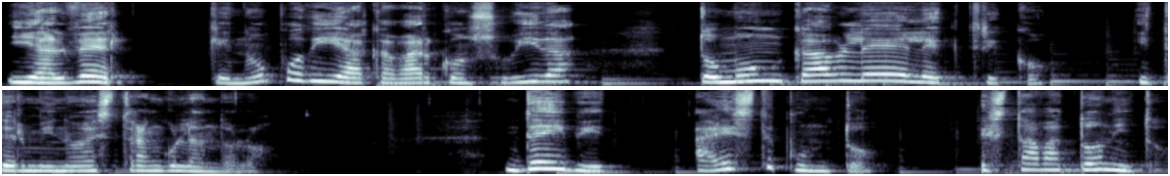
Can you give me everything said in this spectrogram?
y al ver que no podía acabar con su vida, tomó un cable eléctrico y terminó estrangulándolo. David, a este punto, estaba atónito.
